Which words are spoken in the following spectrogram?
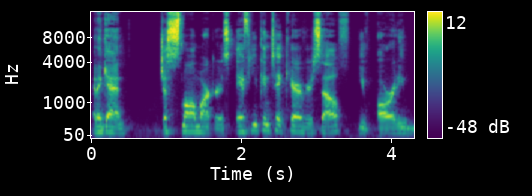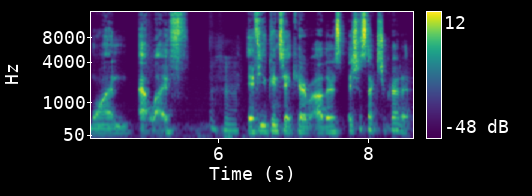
And again, just small markers. If you can take care of yourself, you've already won at life. Mhm. If you can take care of others, it's just extra credit.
